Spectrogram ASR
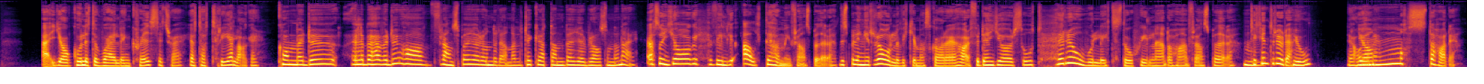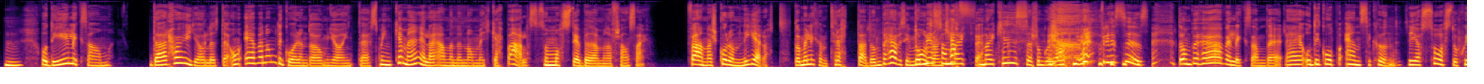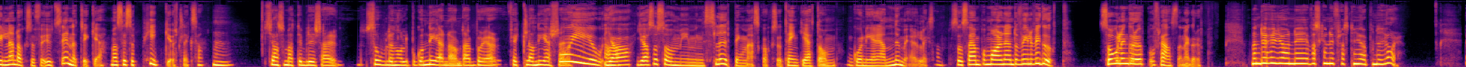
äh, jag går lite wild and crazy tror jag. Jag tar tre lager. Kommer du, eller behöver du ha fransböjare under den eller tycker du att den böjer bra som den är? Alltså jag vill ju alltid ha min fransböjare. Det spelar ingen roll vilken mascara jag har för den gör så otroligt stor skillnad att ha en fransböjare. Mm. Tycker inte du det? Jo, jag, jag måste ha det. Mm. Och det är liksom, där har jag lite, om, även om det går en dag om jag inte sminkar mig eller använder någon makeup alls så måste jag böja mina fransar. För annars går de neråt. De är liksom trötta. De behöver sin morgonkaffe. De är som mark markiser som går rakt ner. Precis. De behöver liksom det. Och det går på en sekund. Det gör så stor skillnad också för utseendet tycker jag. Man ser så pigg ut liksom. Mm. Det känns som att det blir så här, solen håller på att gå ner när de där börjar veckla ner sig. Oj, ja. ja, jag så som i min sleeping mask också. Tänker jag att de går ner ännu mer. Liksom. Så sen på morgonen då vill vi gå upp. Solen går upp och fransarna går upp. Men du, hur gör ni, vad ska ni förresten göra på nyår?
